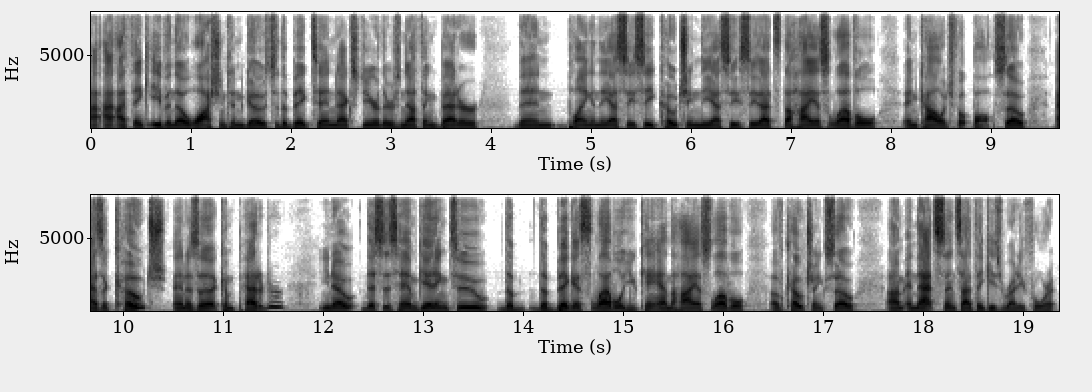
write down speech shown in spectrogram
I, I think even though Washington goes to the Big Ten next year, there's nothing better than playing in the SEC, coaching the SEC. That's the highest level in college football. So as a coach and as a competitor, you know, this is him getting to the the biggest level you can, the highest level of coaching. So um, in that sense, I think he's ready for it.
